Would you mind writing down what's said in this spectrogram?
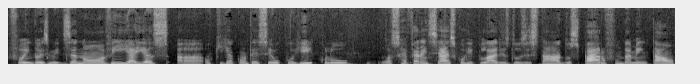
foi em 2019 e aí as, a, o que, que aconteceu? O currículo, as referenciais curriculares dos estados para o fundamental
